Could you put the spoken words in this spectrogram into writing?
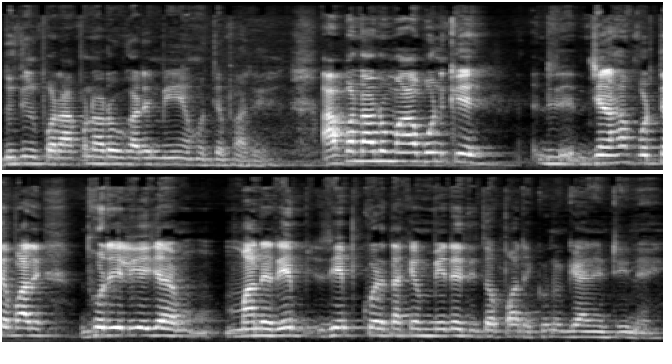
দুদিন পর আপনারও ঘরে মেয়ে হতে পারে। আপনারও মা বোনকে জেনা করতে পারে, ধরে নিয়ে যায় মানে রেপ রেপ করে তাকে মেরে দিতে পারে, কোনো গ্যারেন্টি নেই।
